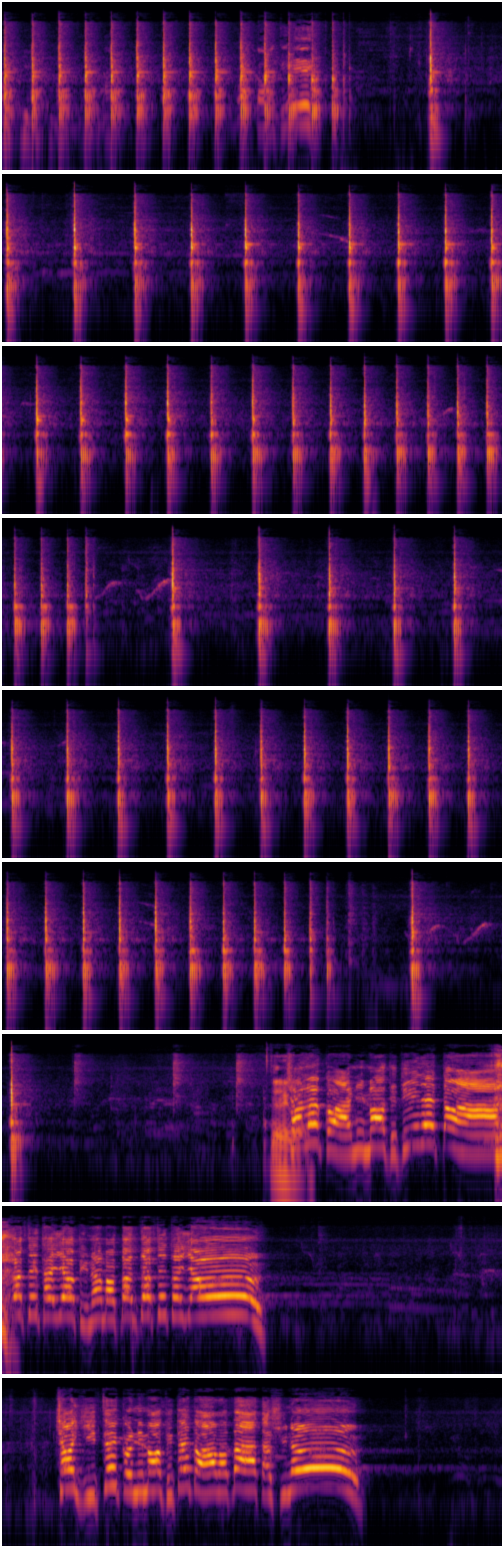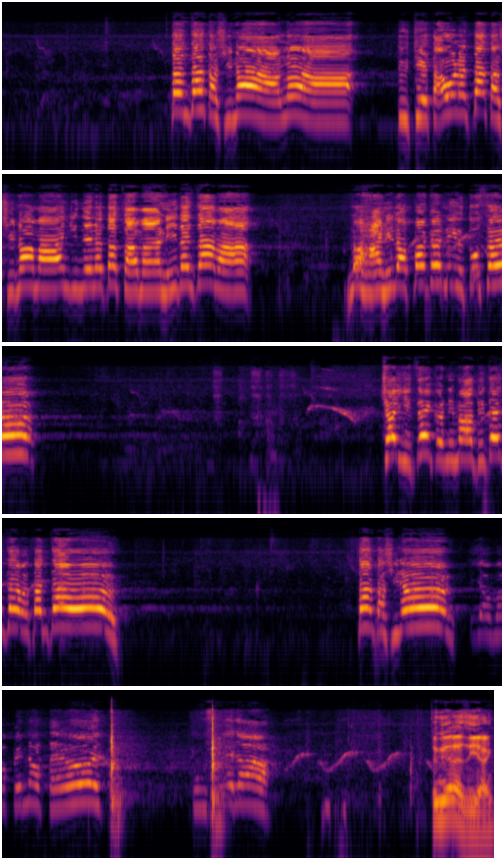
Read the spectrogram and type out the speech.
to tí đi. Bạn. là quả ni mà thì tí đấy à Chắc thế thay nhau thì nào mà tân chắc thế thay nhau. Chả gì thế còn ni mà thì thế tao à mà ta ta xin ơ. Tân ta ta xin à là Từ thiệt tao là ta ta xin à mà Nhìn đây là ta ta mà ni tân ta mà. Là hà ni là ba cái ni tôi sao Chả gì thế còn ni mà thì thế ta mà tân ta ơi ta ta xin ơi giờ mà bên nào tè ơi? Tu sẽ ra. Tức nghĩa là gì anh?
